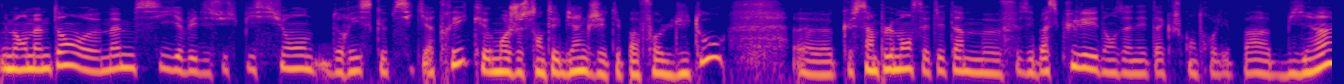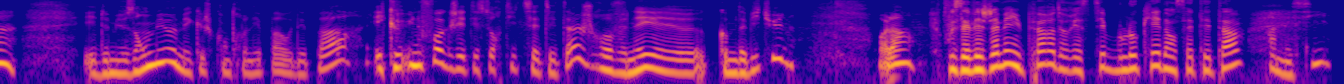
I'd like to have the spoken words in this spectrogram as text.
Mais en même temps, euh, même s'il y avait des suspicions de risque psychiatrique, moi je sentais bien que j'étais pas folle du tout, euh, que simplement cet état me faisait basculer dans un état que je contrôlais pas bien et de mieux en mieux, mais que je contrôlais pas au départ, et qu'une fois que j'étais sortie de cet état, je revenais euh, comme d'habitude. Voilà. Vous avez jamais eu peur de rester bloqué dans cet état? Ah mais si.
